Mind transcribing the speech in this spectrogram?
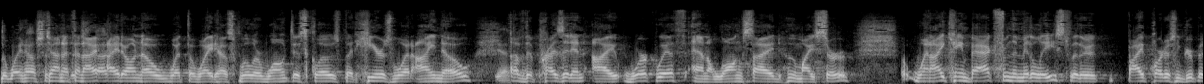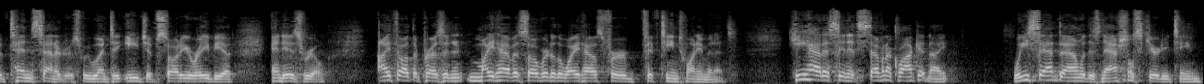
the White House? Jonathan, I, I, don't know what the White House will or won't disclose, but here's what I know yes. of the president I work with and alongside whom I serve. When I came back from the Middle East with a bipartisan group of 10 senators, we went to Egypt, Saudi Arabia, and Israel. I thought the president might have us over to the White House for 15, 20 minutes. He had us in at 7 o'clock at night. We sat down with his national security team,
